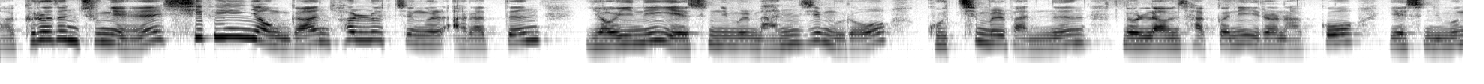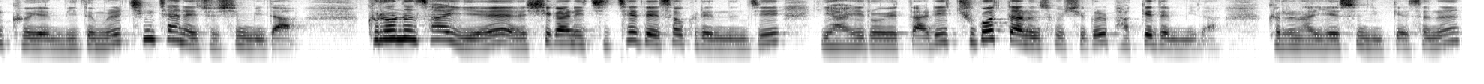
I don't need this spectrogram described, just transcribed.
아, 그러던 중에 12년간 혈루증을 앓았던 여인이 예수님을 만짐으로 고침을 받는 놀라운 사건이 일어났고 예수님은 그의 믿음을 칭찬해 주십니다. 그러는 사이에 시간이 지체돼서 그랬는지 야이로의 딸이 죽었다는 소식을 받게 됩니다. 그러나 예수님께서는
